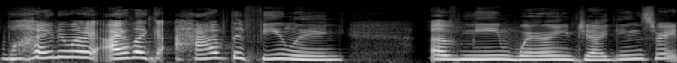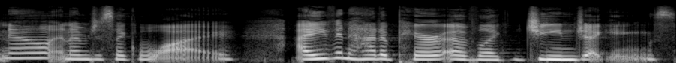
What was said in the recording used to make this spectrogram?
why do I I like have the feeling of me wearing jeggings right now and I'm just like why? I even had a pair of like jean jeggings.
